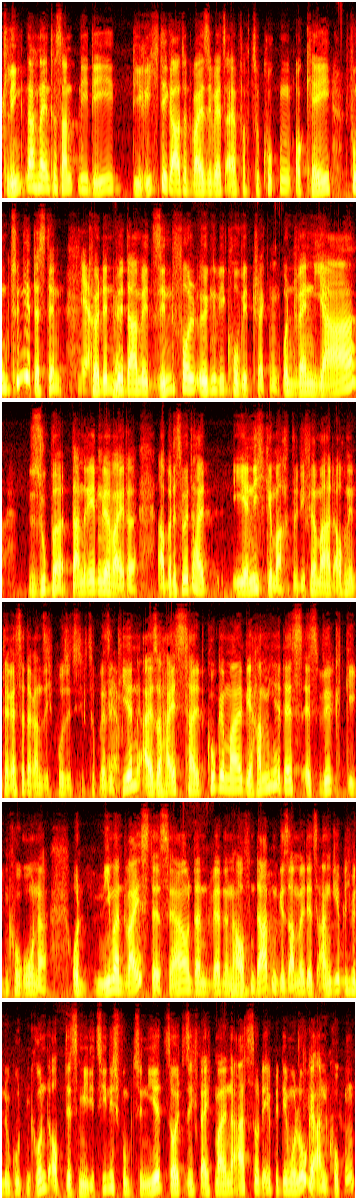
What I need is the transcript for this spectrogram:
klingt nach einer interessanten Idee. Die richtige Art und Weise wäre jetzt einfach zu gucken, okay, funktioniert das denn? Können wir damit sinnvoll irgendwie Covid tracken? Und wenn ja, super, dann reden wir weiter. Aber das wird halt eher nicht gemacht, weil die Firma hat auch ein Interesse daran, sich positiv zu präsentieren. Ja. Also heißt es halt, gucke mal, wir haben hier das, es wirkt gegen Corona. Und niemand weiß das, ja. Und dann werden ein Haufen Daten gesammelt, jetzt angeblich mit einem guten Grund. Ob das medizinisch funktioniert, sollte sich vielleicht mal ein Arzt oder Epidemiologe angucken.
